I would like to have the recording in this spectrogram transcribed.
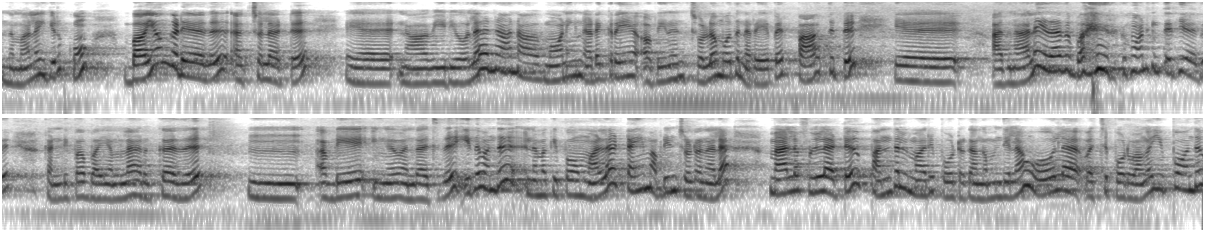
இந்த மாதிரிலாம் இருக்கும். பயம் கிடையாது ஆக்சுவலாட்டு நான் வீடியோவில் நான் நான் மார்னிங் நடக்கிறேன் அப்படின்னு சொல்லும் போது நிறைய பேர் பார்த்துட்டு அதனால ஏதாவது பயம் இருக்குமான்னு தெரியாது. கண்டிப்பாக பயம்லாம் இருக்காது. அப்படியே இங்கே வந்தாச்சு. இது வந்து நமக்கு இப்போ மழை டைம் அப்படின்னு சொல்கிறனால மேலே ஃபுல்லாட்டு பந்தல் மாதிரி போட்டிருக்காங்க. முந்தியெல்லாம் ஓலை வச்சு போடுவாங்க. இப்போ வந்து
